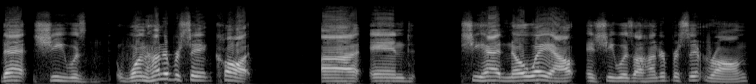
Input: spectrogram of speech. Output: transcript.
that she was 100% caught uh, and she had no way out, and she was 100% wrong.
